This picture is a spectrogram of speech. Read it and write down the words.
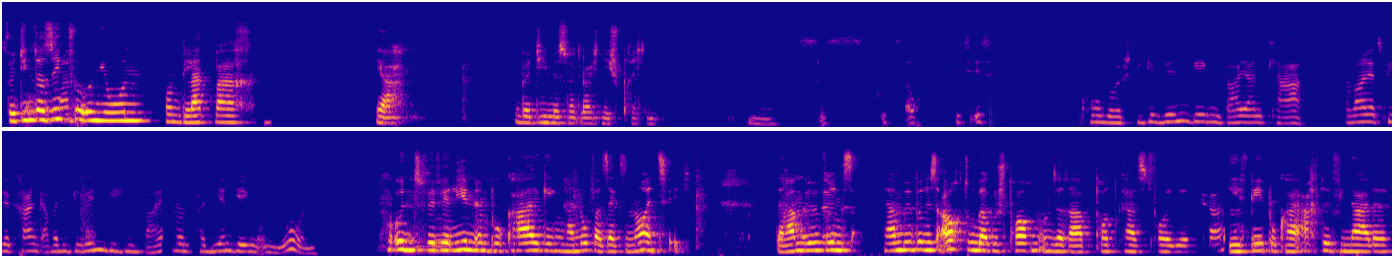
verdienter Sieg für Union und Gladbach. Ja, über die müssen wir gleich nicht sprechen. Nee, es ist, ist auch, es ist komisch. Die gewinnen gegen Bayern, klar. Da waren jetzt viele krank, aber die gewinnen gegen Bayern und verlieren gegen Union. Und wir verlieren im Pokal gegen Hannover 96. Da haben wir übrigens, da haben wir übrigens auch drüber gesprochen, unserer Podcast-Folge Ja. DFB-Pokal Achtelfinale.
